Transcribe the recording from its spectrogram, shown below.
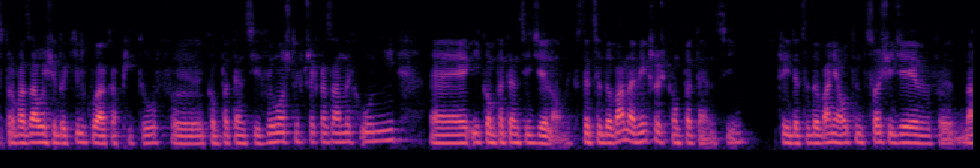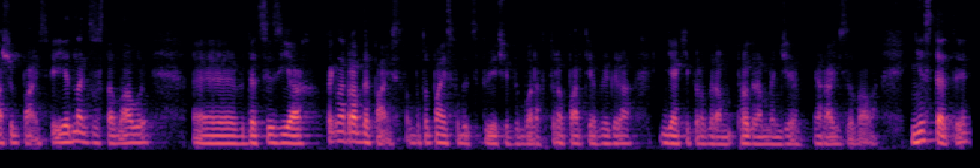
Sprowadzały się do kilku akapitów y, kompetencji wyłącznych przekazanych Unii y, i kompetencji dzielonych. Zdecydowana większość kompetencji czyli decydowania o tym, co się dzieje w naszym państwie, jednak zostawały e, w decyzjach tak naprawdę państwa, bo to państwo decydujecie w wyborach, która partia wygra jaki program, program będzie realizowała. Niestety,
